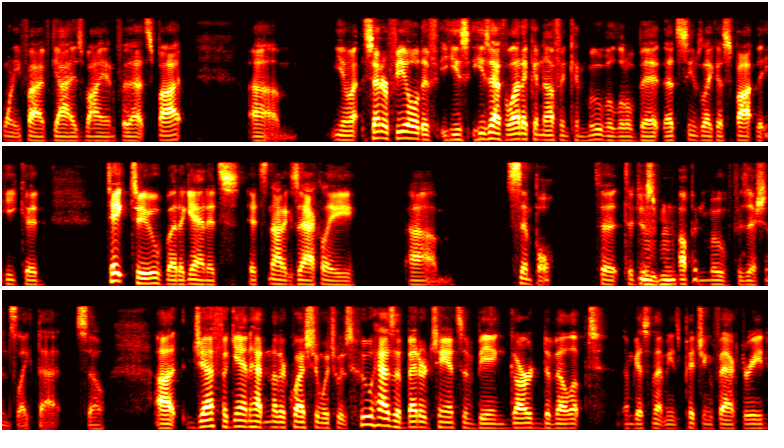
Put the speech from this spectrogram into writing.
25 guys vying for that spot. Um, you know, center field, if he's he's athletic enough and can move a little bit, that seems like a spot that he could take to. But again, it's it's not exactly um, simple to to just Mhm. up and move positions like that. So, uh, Jeff again had another question, which was who has a better chance of being guard developed? I'm guessing that means pitching factoried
